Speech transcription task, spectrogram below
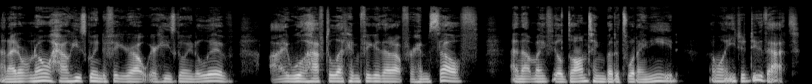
and I don't know how he's going to figure out where he's going to live, I will have to let him figure that out for himself. And that might feel daunting, but it's what I need. I want you to do that.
